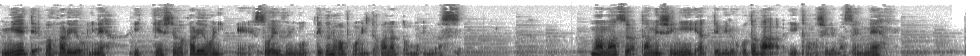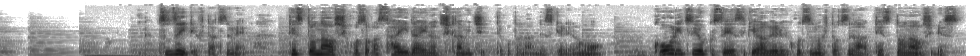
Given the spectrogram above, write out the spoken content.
見えてわかるようにね、一見してわかるように、えー、そういう風に持っていくのがポイントかなと思います。まあ、まずは試しにやってみることがいいかもしれませんね。続いて二つ目。テスト直しこそが最大の近道ってことなんですけれども、効率よく成績を上げるコツの一つがテスト直しです。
